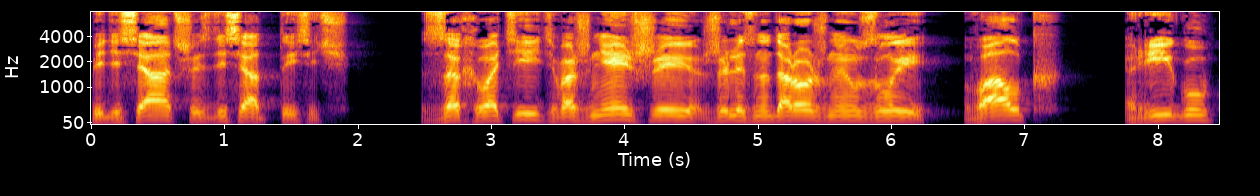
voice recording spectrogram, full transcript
50-60 тысяч. Захватить важнейшие железнодорожные узлы Валк, Ригу,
